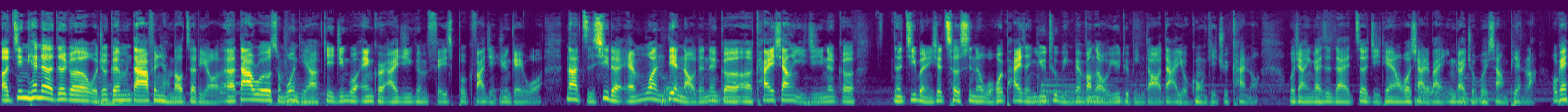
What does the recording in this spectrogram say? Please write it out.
呃，今天的这个我就跟大家分享到这里哦。呃，大家如果有什么问题啊，可以经过 Anchor IG 跟 Facebook 发简讯给我。那仔细的 M1 电脑的那个呃开箱以及那个那基本的一些测试呢，我会拍成 YouTube 影片放在我 YouTube 频道，大家有空可以去看哦。我想应该是在这几天或下礼拜应该就会上片啦。OK，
